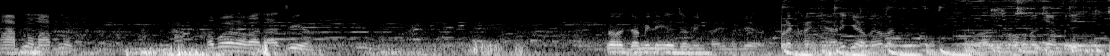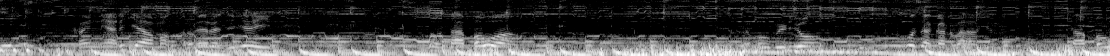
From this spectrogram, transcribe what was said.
માપનો માપનો. ખબર વાત સાચી ચલો, જમી લઈએ, જમીન ભાઈ મળીએ. આપણે ખાઈને હારી ગયા, બરાબર? રાજુ બાબુને કેમ ભાઈ? ખાઈને હારી ગયા, આમાં ફરવેરે જઈએ તો તા બહુ બહુ વીડિયો ઓછા કાઢવાના છે. તા બહુ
